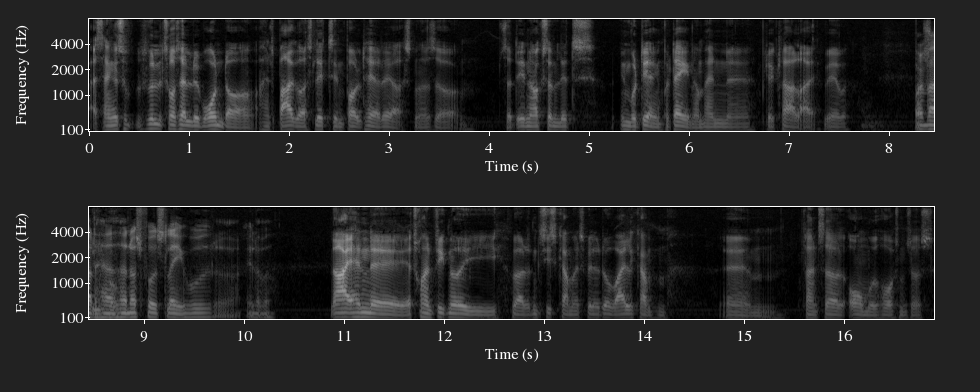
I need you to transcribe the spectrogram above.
Altså han kan selvfølgelig trods alt løbe rundt, og han sparker også lidt til en bold her og der og sådan noget, så, så det er nok sådan lidt en vurdering på dagen, om han øh, bliver klar eller ej. Ved Hvordan var det? Havde han også fået et slag i hovedet, eller, eller hvad? Nej, han, øh, jeg tror, han fik noget i, hvad var det den sidste kamp, han spillede, det var Vejle-kampen. Øhm, så han sad over mod Horsens også.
